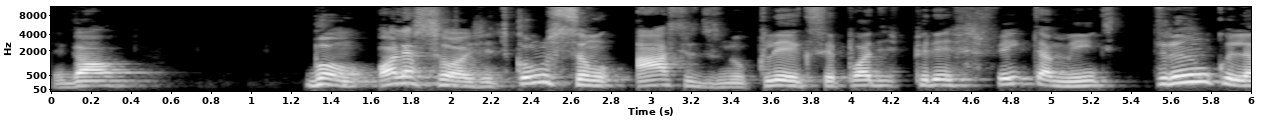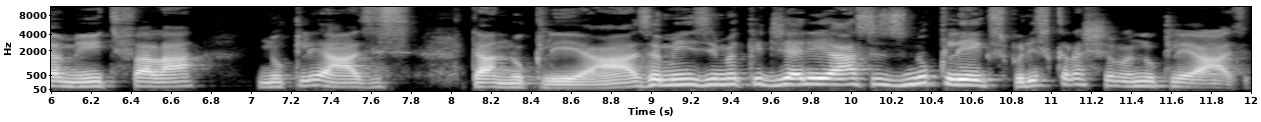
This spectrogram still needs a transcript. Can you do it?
Legal? Bom, olha só, gente, como são ácidos nucleicos, você pode perfeitamente, tranquilamente falar nucleases, tá? Nuclease é uma enzima que digere ácidos nucleicos, por isso que ela chama nuclease.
